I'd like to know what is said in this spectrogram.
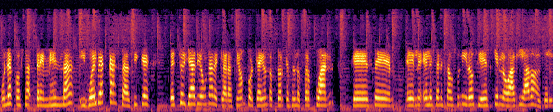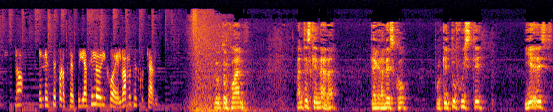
una cosa tremenda y vuelve a casa, así que de hecho, ya dio una declaración porque hay un doctor que es el doctor Juan, que es, eh, él, está en Estados Unidos y es quien lo ha guiado desde el inicio en este proceso. Y así lo dijo él. Vamos a escucharlo. Doctor Juan, antes que nada, te agradezco porque tú fuiste y eres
